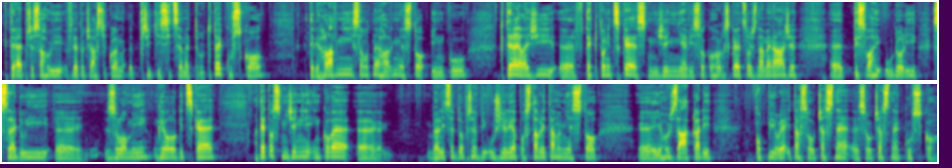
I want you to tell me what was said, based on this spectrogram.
které přesahují v této části kolem 3000 metrů. Toto je Cusco, tedy hlavní, samotné hlavní město Inku, které leží eh, v tektonické sníženině vysokohorské, což znamená, že ty svahy údolí sledují zlomy geologické. A této sníženiny Inkové velice dobře využili a postavili tam město, eh, jehož základy kopíruje i ta současné, eh, současné Kusko.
